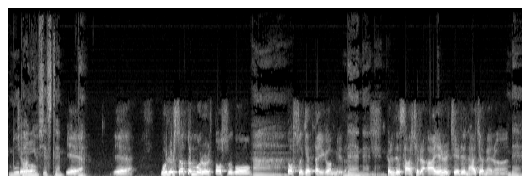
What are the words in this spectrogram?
무방유 저- 시스템. 예, 네. 예, 물을 썼던 물을 또 쓰고 아. 또 쓰겠다 이겁니다. 네, 네, 네. 그런데 사실은 아연을 재련하자면은 네.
